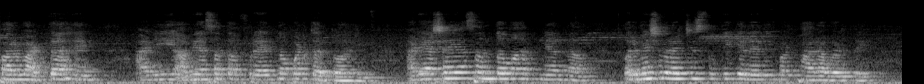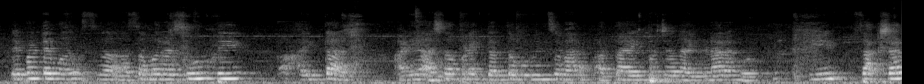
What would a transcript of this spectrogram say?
फार वाटतं आहे. आणि आम्ही असा तर प्रयत्न पण करतो आहे. आणि अशा या संत महात्म्यांना परमेश्वराची स्तुती केलेली पण फार आवडते. ते पण ते समोर असून ते ऐकतात. आणि असं आपण एक दत्तगुरूंचं आता एक भजन ऐकणार आहोत. की साक्षात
